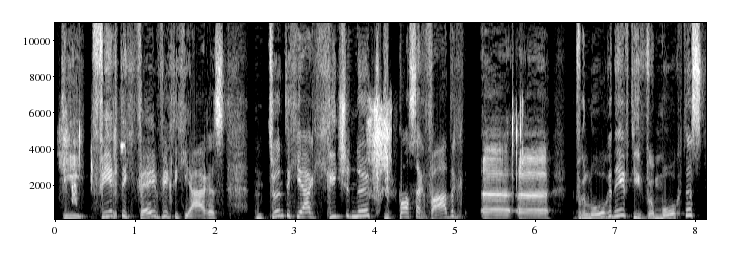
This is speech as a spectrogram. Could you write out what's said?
die 40, 45 jaar is, een 20-jarig Grietje neukt, die pas haar vader eh, verloren heeft, die vermoord is.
